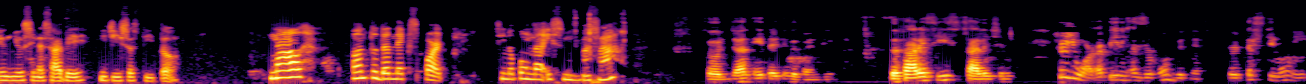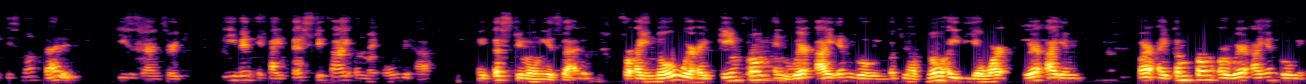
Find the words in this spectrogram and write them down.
Yun yung sinasabi ni Jesus dito. Now, on to the next part. Sino pong nais magbasa? So, John 8, 13 to 20. The Pharisees challenged him, Here you are, appearing as your own witness. Your testimony is not valid. Jesus answered, Even if I testify on my own behalf, my testimony is valid. For I know where I came from and where I am going, but you have no idea where, where I am where I come from or where I am going.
